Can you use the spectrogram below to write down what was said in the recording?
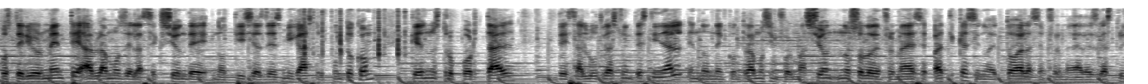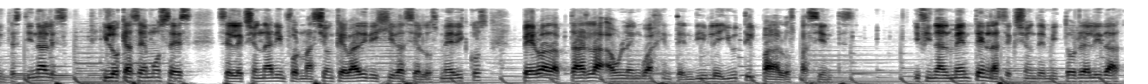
Posteriormente hablamos de la sección de noticias de esmigastro.com, que es nuestro portal de salud gastrointestinal, en donde encontramos información no solo de enfermedades hepáticas, sino de todas las enfermedades gastrointestinales. Y lo que hacemos es seleccionar información que va dirigida hacia los médicos, pero adaptarla a un lenguaje entendible y útil para los pacientes. Y finalmente en la sección de mito realidad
